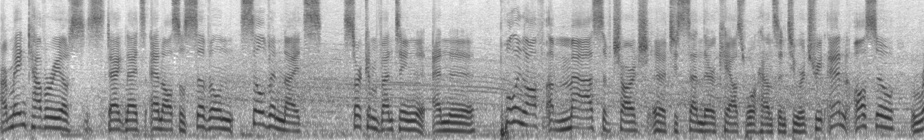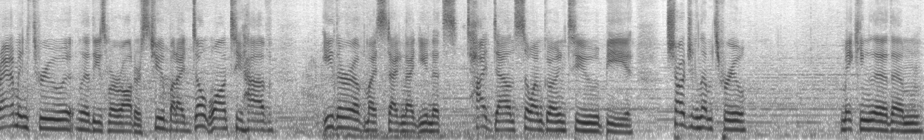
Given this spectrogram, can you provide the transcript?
Our main cavalry of Stag Knights and also Sylvan, Sylvan Knights circumventing and uh, pulling off a massive charge uh, to send their Chaos Warhounds into retreat and also ramming through uh, these Marauders too, but I don't want to have either of my Stag Knight units tied down, so I'm going to be charging them through making the, them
